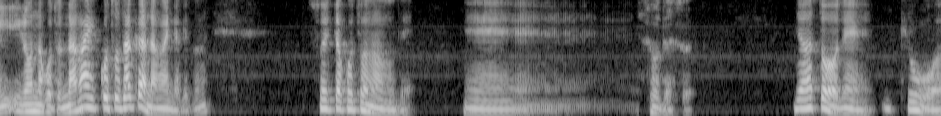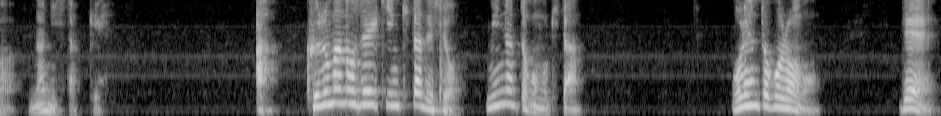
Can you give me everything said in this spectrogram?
い、いろんなこと、長いことだけは長いんだけどね。そういったことなので、えー、そうです。で、あとはね、今日は何したっけ？あ、車の税金来たでしょ。みんなのとこも来た。俺んところも。で、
